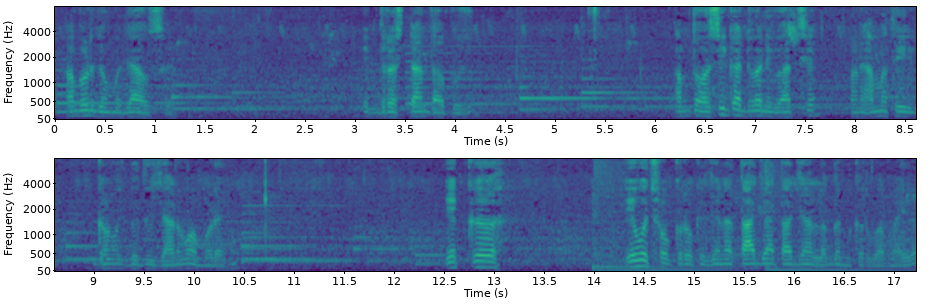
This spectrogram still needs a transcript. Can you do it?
સાંભળજો મજા આવશે. એક દ્રષ્ટાંત આપું છું. આમ તો હસી કાઢવાની વાત છે, પણ આમાંથી ઘણું જ બધું જાણવા મળે છે. એક એવો છોકરો કે જેના તાજા તાજા લગ્ન કરવામાં આવ્યા.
